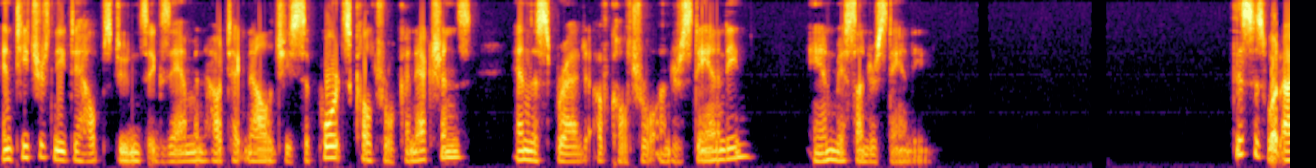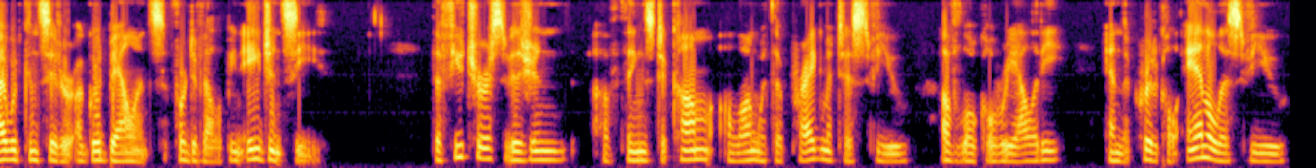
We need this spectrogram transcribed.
And teachers need to help students examine how technology supports cultural connections and the spread of cultural understanding and misunderstanding. This is what I would consider a good balance for developing agency the futurist vision of things to come, along with the pragmatist view of local reality and the critical analyst view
